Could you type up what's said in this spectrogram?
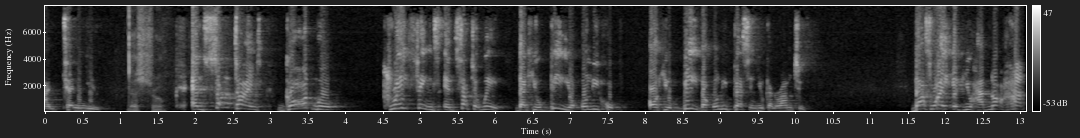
I'm telling you. That's true. And sometimes God will create things in such a way that He'll be your only hope or He'll be the only person you can run to. That's why if you had not had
